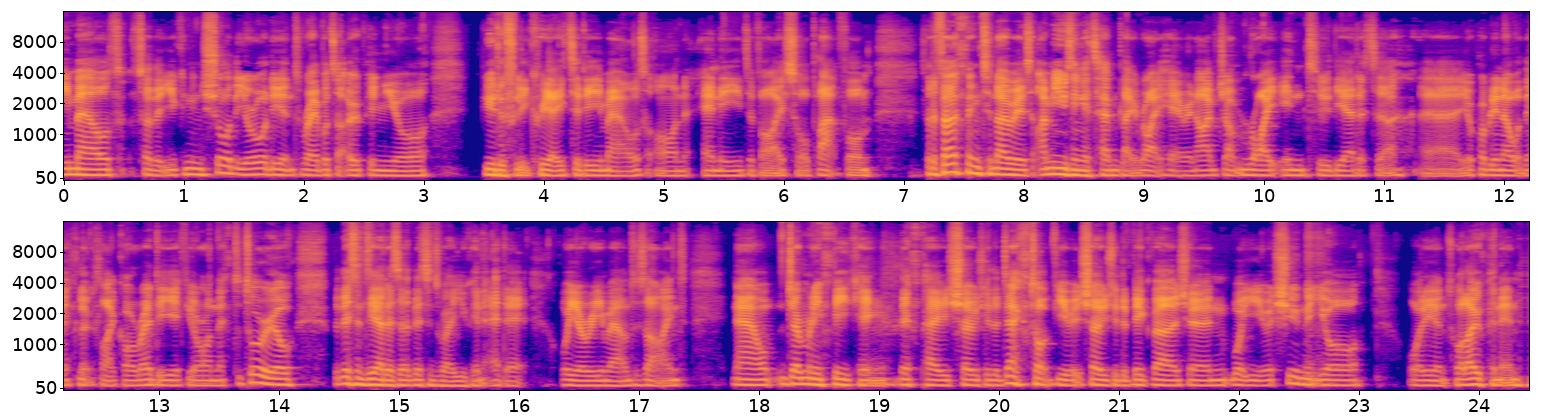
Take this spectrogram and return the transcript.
emails so that you can ensure that your audience are able to open your beautifully created emails on any device or platform. So the first thing to know is I'm using a template right here and I've jumped right into the editor. Uh, you'll probably know what this looks like already if you're on this tutorial, but this is the editor. This is where you can edit all your email designs. Now, generally speaking, this page shows you the desktop view. It shows you the big version, what you assume that your audience will open in.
